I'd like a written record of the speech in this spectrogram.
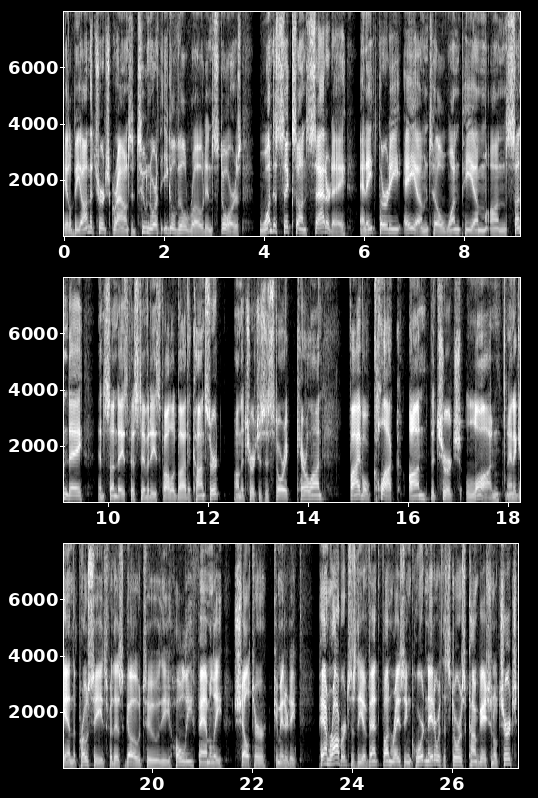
It'll be on the church grounds at 2 North Eagleville Road in Storrs. 1 to 6 on Saturday and 8:30 a.m. till 1 p.m. on Sunday and Sunday's festivities followed by the concert on the church's historic carillon 5 o'clock on the church lawn. And again, the proceeds for this go to the Holy Family Shelter Community. Pam Roberts is the event fundraising coordinator with the Storrs Congregational Church.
